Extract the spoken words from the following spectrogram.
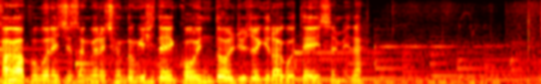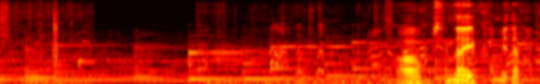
강화 북언리 지성묘는 청동기 시대의 고인돌 유적이라고 되어 있습니다. 아, 엄청나게 큽니다.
